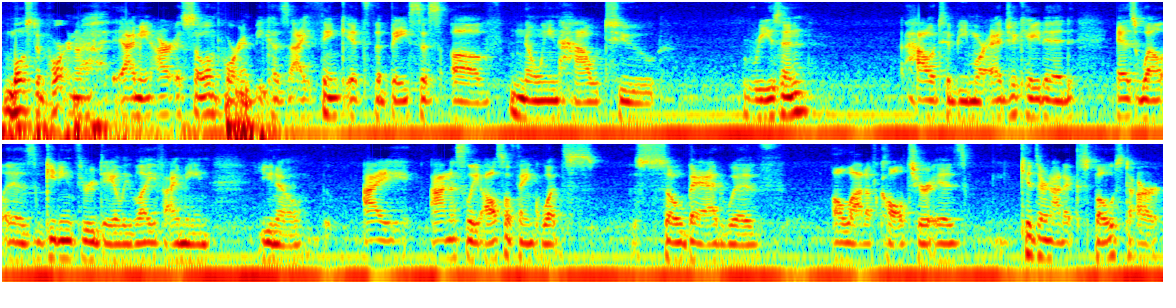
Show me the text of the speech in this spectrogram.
Most important i mean art is so important because i think it's the basis of knowing how to reason how to be more educated as well as getting through daily life. I mean you know i honestly also think what's so bad with a lot of culture is kids are not exposed to art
